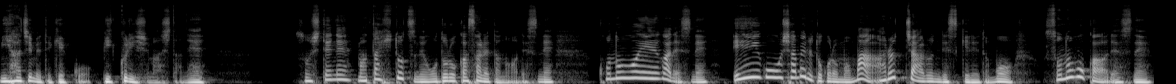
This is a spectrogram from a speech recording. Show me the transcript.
見始めて結構びっくりしましたね。そしてね、また一つね、驚かされたのはですね、この映画ですね、英語を喋るところもまああるっちゃあるんですけれども、その他はですね、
